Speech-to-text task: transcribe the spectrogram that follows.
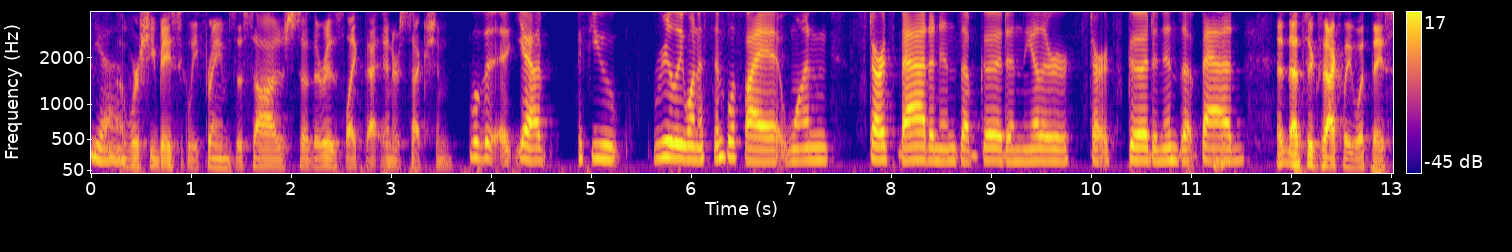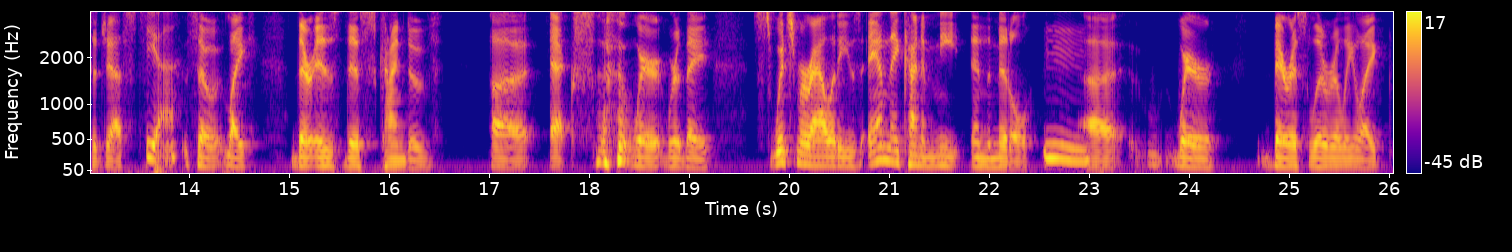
Yeah. uh, where she basically frames Asajj. So there is like that intersection. Well, the, yeah, if you really want to simplify it, one starts bad and ends up good, and the other starts good and ends up bad. And that's exactly what they suggest. yeah. So like there is this kind of uh X where where they switch moralities and they kind of meet in the middle. Uh where Barriss literally like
